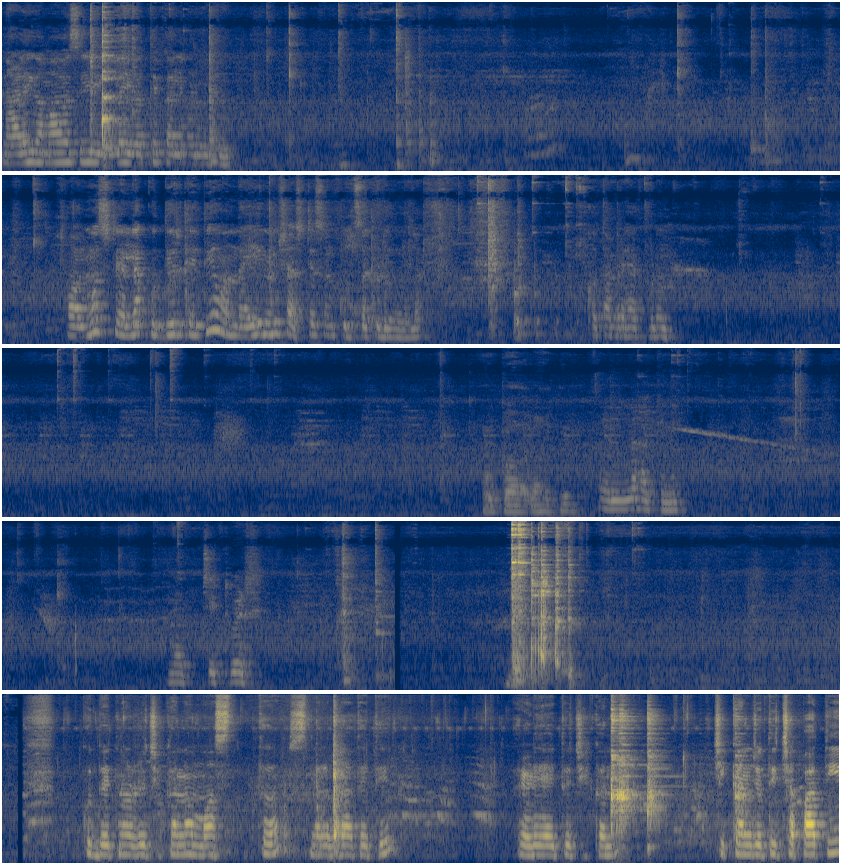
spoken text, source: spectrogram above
ನಾಳೆಗೆ ಅಮಾವಾಸ್ಯೆ ಎಲ್ಲ ಇವತ್ತೇ ಖಾಲಿ ಮಾಡಬೇಕು. ಆಲ್ಮೋಸ್ಟ್ ಎಲ್ಲ ಕುದ್ದಿರ್ತೈತಿ ಒಂದು ಐದು ನಿಮಿಷ ಅಷ್ಟೇ ಸುಮ್ಮನೆ ಕುದ್ಸಕ್ಕೆ ಇಡೋದಿಲ್ಲ. ಕೊತ್ತಂಬರಿ ಹಾಕ್ಬಿಡು ಎಲ್ಲ ಹಾಕೀನಿ. ಮುಚ್ಚಿಟ್ಬಿಡ್ರಿ ಕುದ್ದೈತೆ ನೋಡ್ರಿ ಚಿಕನ್ ಮಸ್ತ್ ಸ್ಮೆಲ್ ಬರತೈತಿ. रेडी आयतु तो चिकन. चिकन जो चपाती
